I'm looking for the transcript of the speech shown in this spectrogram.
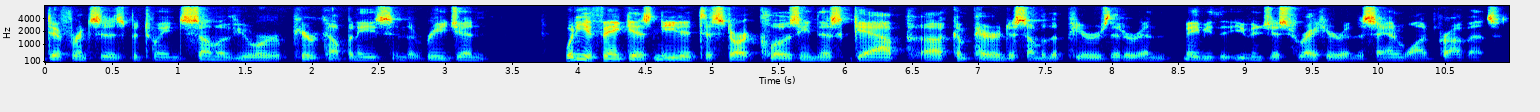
differences between some of your peer companies in the region. What do you think is needed to start closing this gap uh, compared to some of the peers that are in maybe the, even just right here in the San Juan province?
